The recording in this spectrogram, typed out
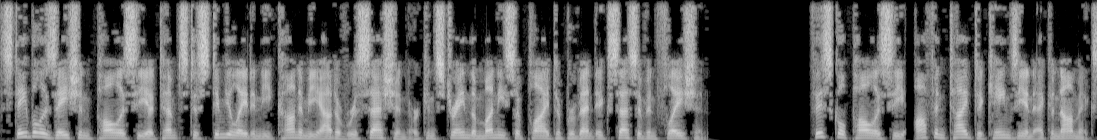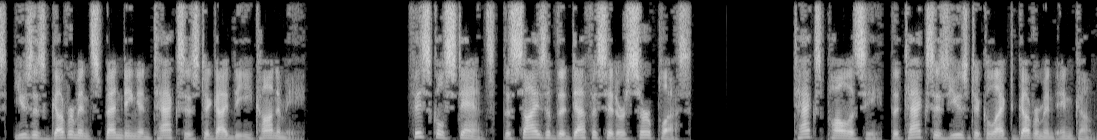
Stabilization policy attempts to stimulate an economy out of recession or constrain the money supply to prevent excessive inflation. Fiscal policy, often tied to Keynesian economics, uses government spending and taxes to guide the economy. Fiscal stance, the size of the deficit or surplus Tax policy, the taxes used to collect government income.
